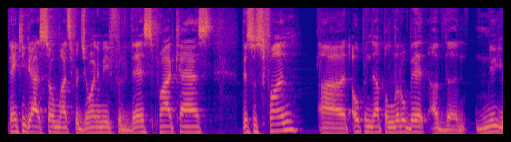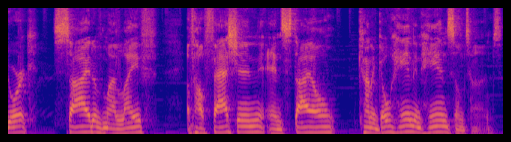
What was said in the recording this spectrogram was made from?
Thank you guys so much for joining me for this podcast. This was fun. Uh, it opened up a little bit of the New York side of my life, of how fashion and style kind of go hand in hand sometimes.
